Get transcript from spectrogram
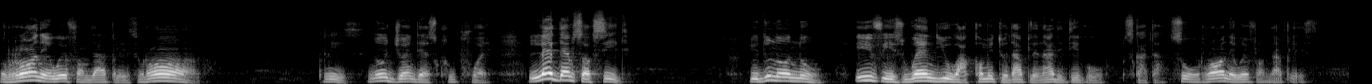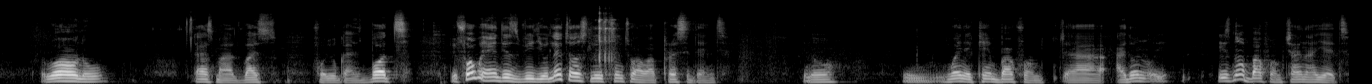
Run away from that place. Run. Please, no join their scoop for it. Let them succeed. You do not know if it's when you are coming to that place, how did it go scatter? So run away from that place. Run, oh. That's my advice for you guys. But before we end this video, let us listen to our president. You know, when he came back from, uh, I don't know, he's not back from China yet.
